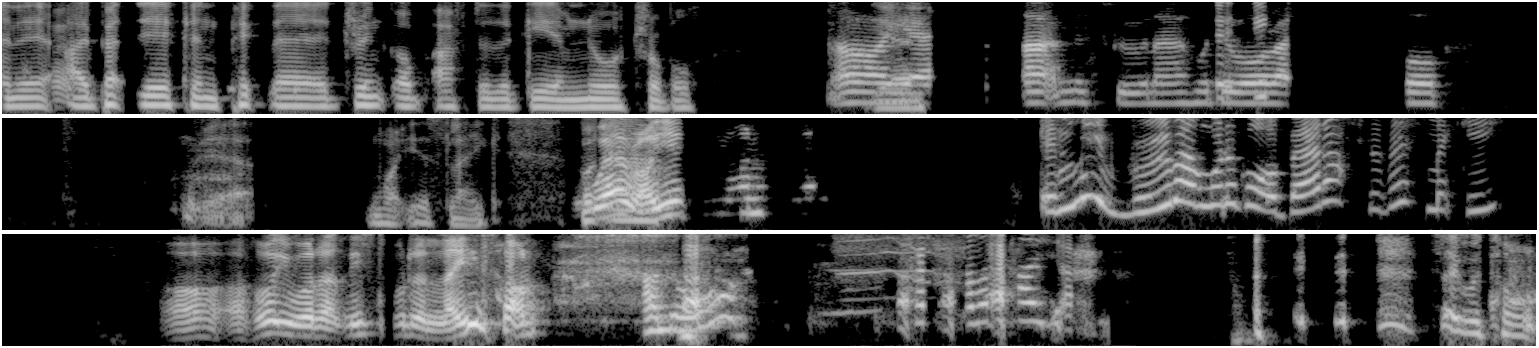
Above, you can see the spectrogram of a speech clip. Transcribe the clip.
and uh, I bet they can pick their drink up after the game, no trouble. Oh Yeah. yeah. That in the schooner. We'll do all right. Pub. Yeah, what is like. But, Where uh, are you, Dion? In my room, I'm gonna go to bed after this, Mickey. Oh, I thought you would at least put a light on. I know. I'm a fighter. Say we're talking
